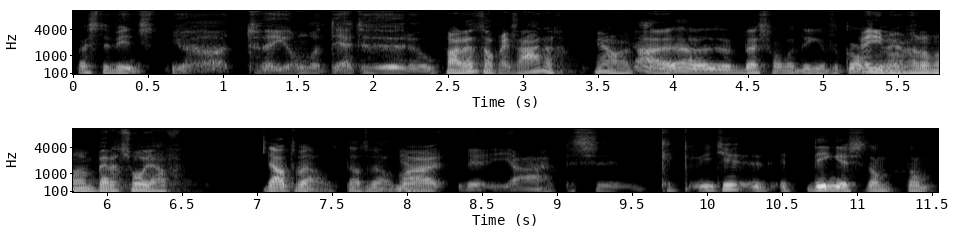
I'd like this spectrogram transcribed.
wat is de winst? Ja, 230 euro. Nou, dat is nog best aardig. Ja hoor. Ja, dat is best wel wat dingen verkocht. en je bent wel een berg zooi af. Dat wel, dat wel. Ja. Maar eh, ja, kijk, weet je, het, het ding is, dan, dan,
